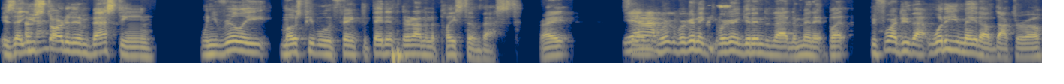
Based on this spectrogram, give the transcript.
is that okay. you started investing when you really most people would think that they didn't, they're not in a place to invest, right? Yeah, so we're, we're gonna we're gonna get into that in a minute, but before I do that, what are you made of, Dr. O?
